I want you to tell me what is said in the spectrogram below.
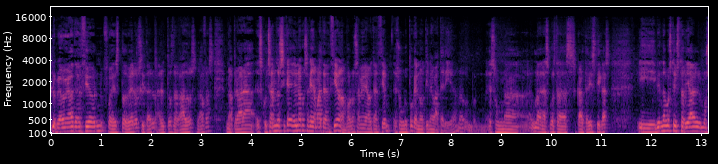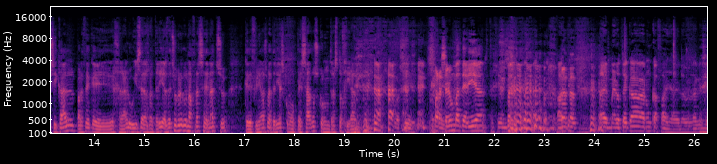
que me llama la atención fue esto veros y tal, altos, delgados, gafas. No, pero ahora, escuchando sí que hay una cosa que llama la atención, a lo mejor no se me llama la atención, es un grupo que no tiene batería, ¿no? Es una, una de las vuestras características. Y viendo vuestro historial musical, parece que en general huís de las baterías. De hecho, creo que una frase de Nacho que definía las baterías como pesados con un trasto gigante. Pues sí. Para ser un batería. La hemeroteca nunca falla, eh, la verdad que sí.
